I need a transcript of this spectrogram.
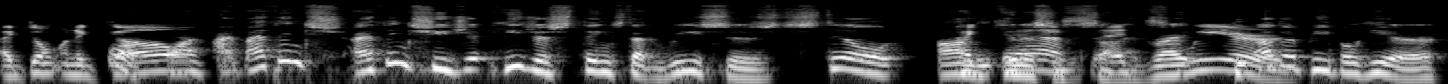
I don't want to go." I, I think I think she ju- he just thinks that Reese is still on I the innocent side, it's right? weird. The other people here,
